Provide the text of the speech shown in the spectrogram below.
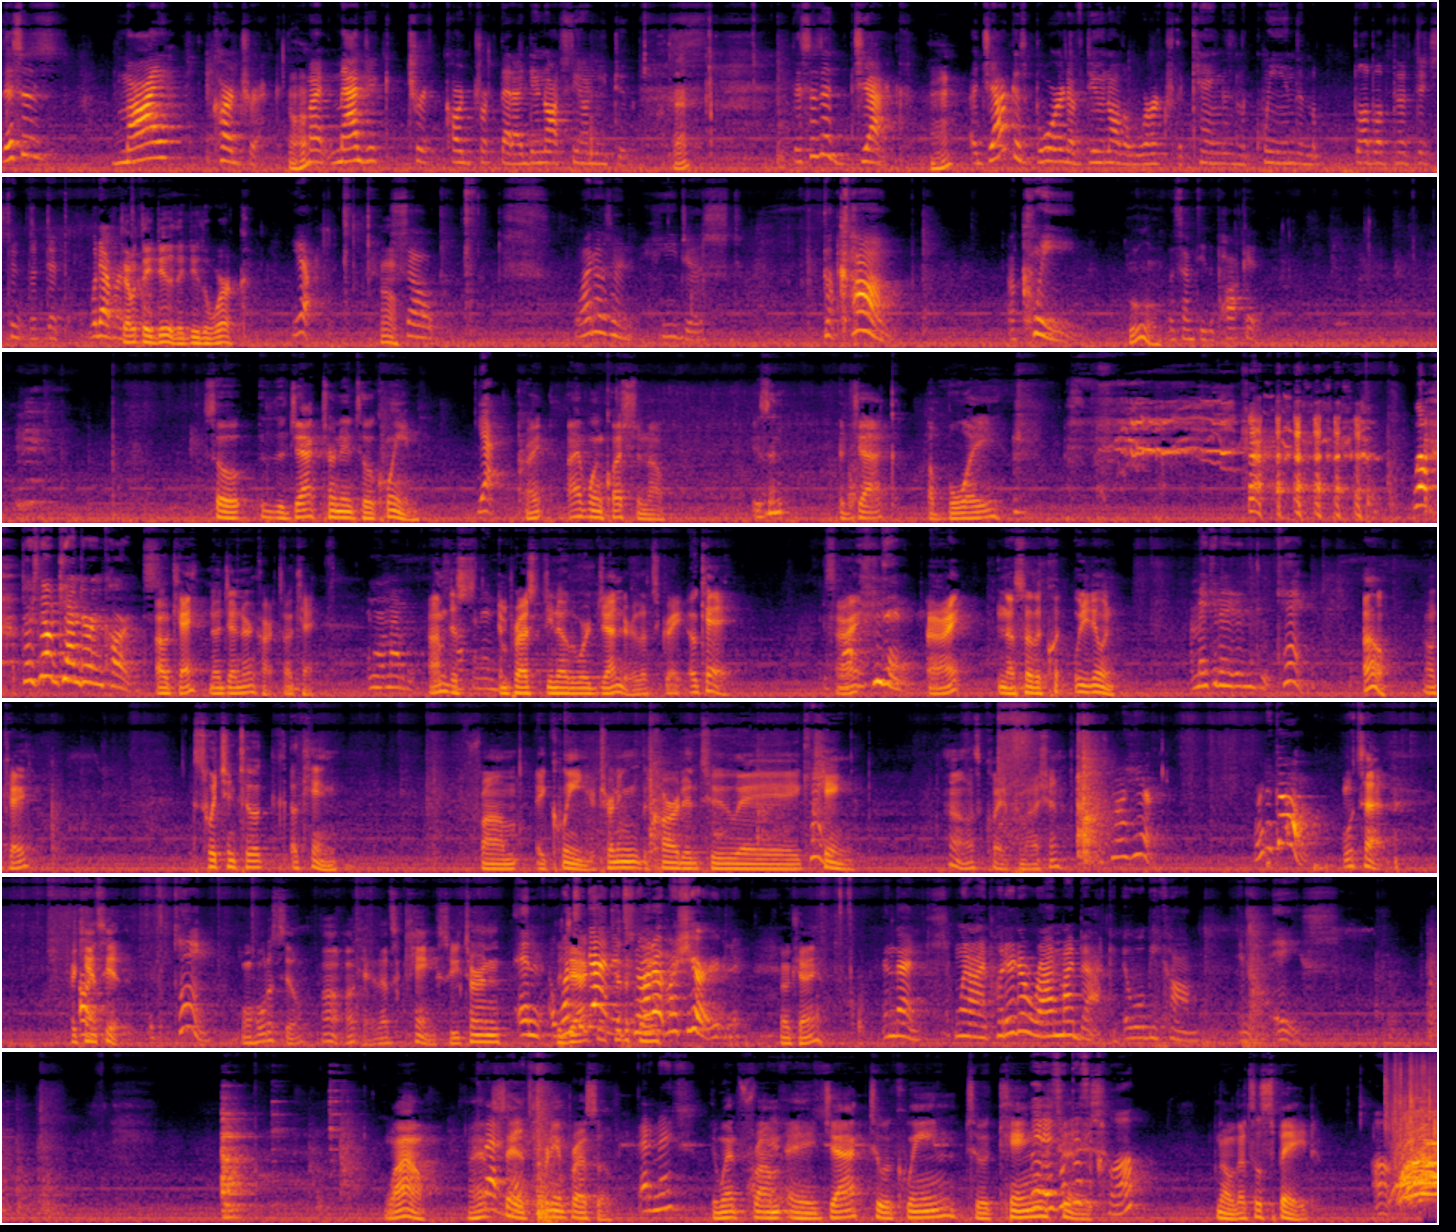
this is my card trick. Uh-huh. My magic trick card trick that I did not see on YouTube. Okay. This is a jack. hmm A jack is bored of doing all the work for the kings and the queens and the blah blah blah, blah, blah, blah, blah whatever. Is that what they do? They do the work. yeah. Oh. So why doesn't he just become a queen? Ooh. Let's empty the pocket. So the jack turned into a queen, Yeah. right? I have one question now. Isn't a jack a boy? Well, there's no gender in cards. Okay. No gender in cards. Okay. And remember, I'm just impressed you know the word gender. That's great. Okay. there's all right. nothing in it. All right. No, so the qu- what are you doing? I'm making it into a king. Oh, okay. Switch into a, a king from a queen. You're turning the card into a King. king. Oh, that's quite a promotion. It's not here. Where'd it go? What's that? I can't Oh. see it. It's a king. Well, hold it still. Oh, okay. That's a king. So you turn. And The once again, it's not queen. up my shirt. Okay. And then when I put it around my back, it will become an ace. Wow. I have to say, an it's pretty impressive. Is that an ace? It went from a jack to a queen to a king Wait, isn't this a club? No, that's a spade. Oh.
